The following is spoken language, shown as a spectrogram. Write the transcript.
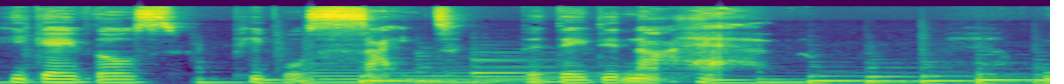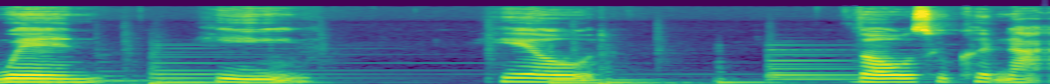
he gave those people sight that they did not have. When he healed those who could not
